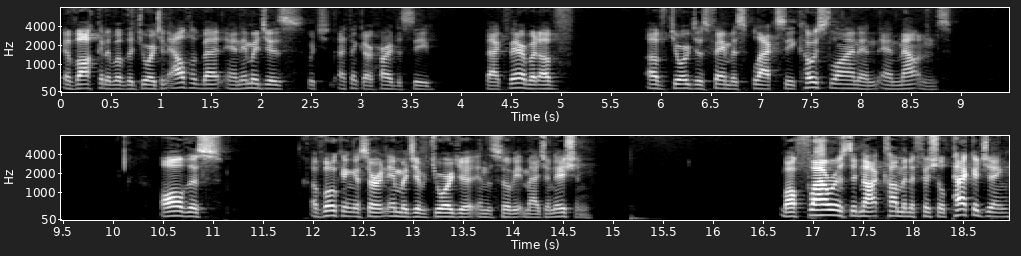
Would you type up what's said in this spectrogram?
evocative of the Georgian alphabet and images, which I think are hard to see back there, but of of Georgia's famous Black Sea coastline and, and mountains. All this evoking a certain image of Georgia in the Soviet imagination. While flowers did not come in official packaging,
